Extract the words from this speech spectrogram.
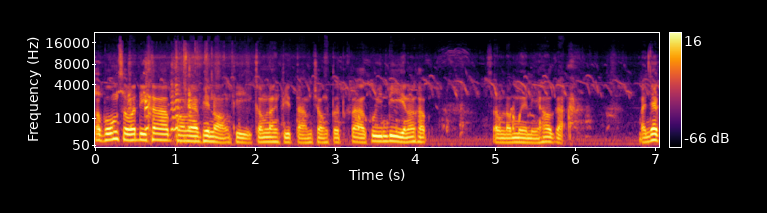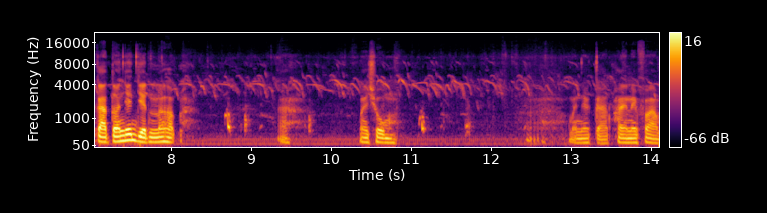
ครับผมสวัสดีครับพ่อแม่พี่น้องที่กำลังติดตามช่องตดกล้าคุยอินดีเนะครับสำหรับมือนี้เขากะบรรยากาศตอนเย็นๆนะครับมาชม บรรยากาศภายในฟาร์ม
